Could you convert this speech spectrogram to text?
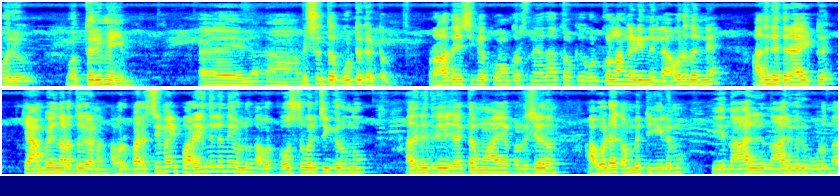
ഒരു ഒത്തൊരുമയും വിശുദ്ധ കൂട്ടുകെട്ടും പ്രാദേശിക കോൺഗ്രസ് നേതാക്കൾക്ക് ഉൾക്കൊള്ളാൻ കഴിയുന്നില്ല. അവർ തന്നെ അതിനെതിരായിട്ട് ക്യാമ്പയിൻ നടത്തുകയാണ്. അവർ പരസ്യമായി പറയുന്നില്ലെന്നേ ഉള്ളൂ. അവർ പോസ്റ്റ് വലിച്ചു കീറുന്നു അതിനെതിരെ ശക്തമായ പ്രതിഷേധം. അവരുടെ കമ്മിറ്റിയിലും ഈ നാല് നാലുപേർ കൂടുന്ന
